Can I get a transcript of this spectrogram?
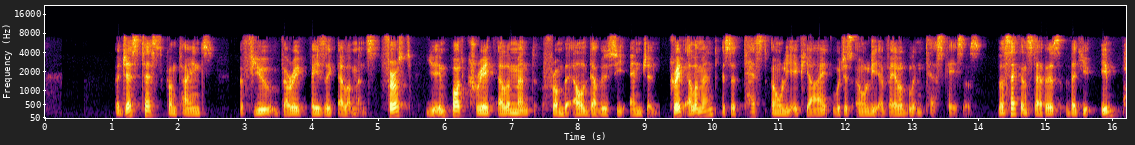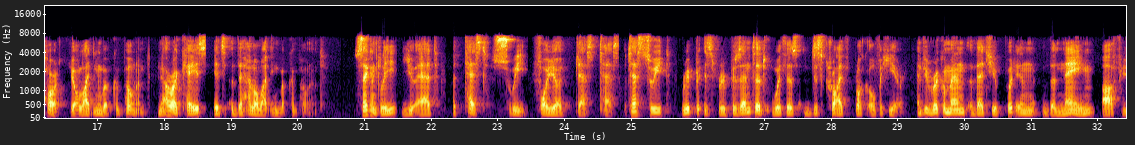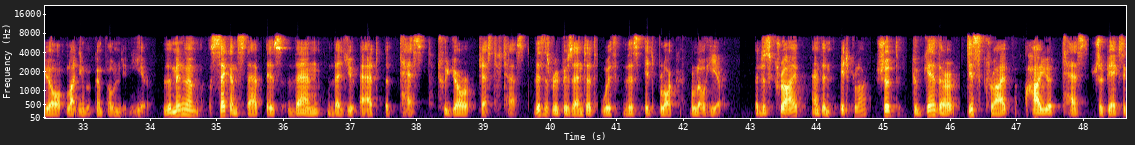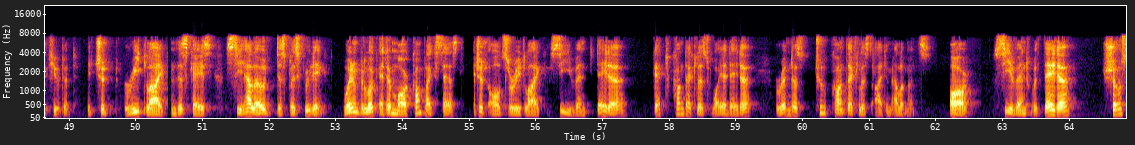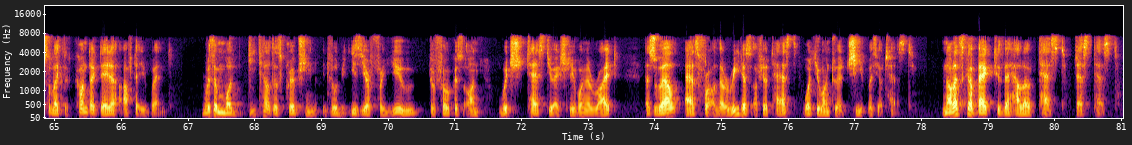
A Jest test contains a few very basic elements. First, you import create element from the LWC engine. Create element is a test only API, which is only available in test cases. The second step is that you import your Lightning Web component. In our case, it's the Hello Lightning Web component. Secondly, you add a test suite for your Jest test. A test suite rep is represented with this describe block over here. And we recommend that you put in the name of your Lightning Web component in here. The minimum second step is then that you add a test to your Jest test. This is represented with this it block below here. The describe and an it block should together describe how your test should be executed. It should read like, in this case, see hello displays greeting. When we look at a more complex test, it should also read like see event data, get contact list via data, renders two contact list item elements. Or see event with data, show selected contact data after event. With a more detailed description, it will be easier for you to focus on which test you actually want to write, as well as for other readers of your test, what you want to achieve with your test. Now let's go back to the hello test, just test.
